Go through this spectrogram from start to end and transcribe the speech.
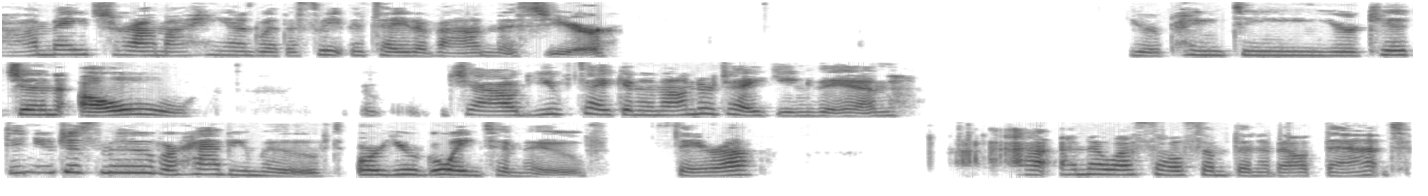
I may try my hand with a sweet potato vine this year. You're painting your kitchen. Oh, child, you've taken an undertaking then. Didn't you just move or have you moved? Or you're going to move, Sarah? I, I know I saw something about that.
